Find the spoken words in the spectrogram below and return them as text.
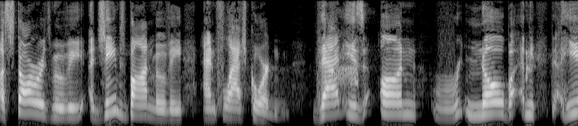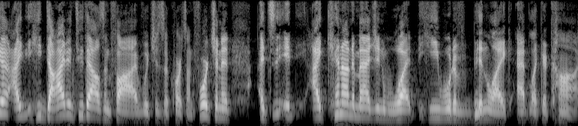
a Star Wars movie, a James Bond movie, and Flash Gordon. That is un no, but I mean, he I, he died in 2005, which is of course unfortunate. It's it. I cannot imagine what he would have been like at like a con.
